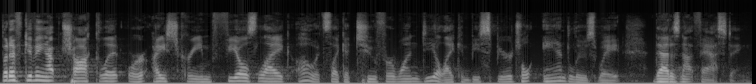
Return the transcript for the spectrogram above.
But if giving up chocolate or ice cream feels like, oh, it's like a two for one deal, I can be spiritual and lose weight, that is not fasting.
